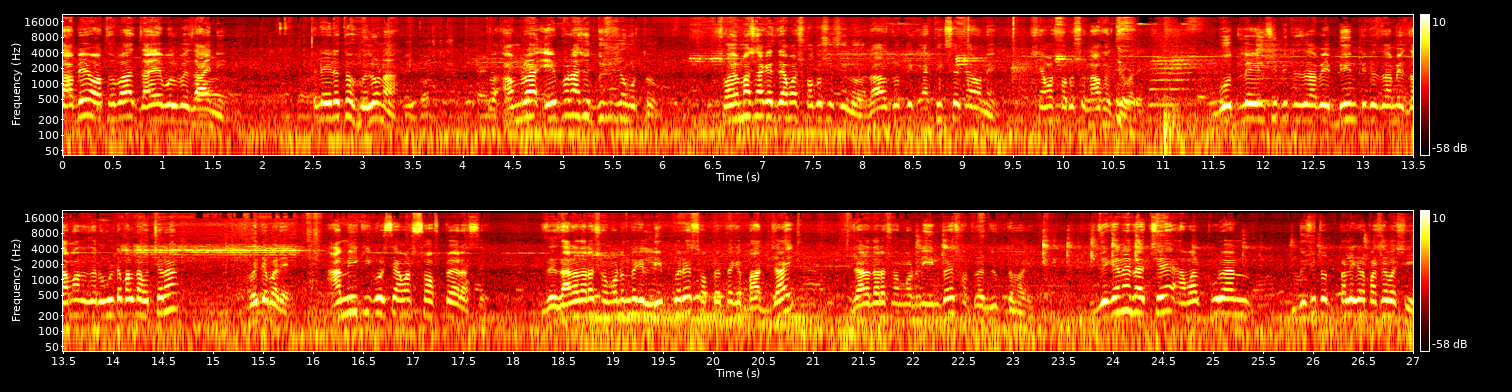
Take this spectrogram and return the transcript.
যাবে অথবা যায় বলবে যায়নি। তাহলে এটা তো হইল না। তো আমরা এরপরে আসি দুশো সমর্থক। ছয় মাস আগে যে আমার সদস্য ছিল, রাজনৈতিক অ্যাথিক্সের কারণে সে আমার সদস্য না থাকতে পারে। বদলে এনসিপিতে যাবে বিএনপিতে যাবে, জামাতে যাবে, উল্টাপাল্টা হচ্ছে না? হইতে পারে। আমি কি করছি? আমার সফটওয়্যার আছে। যে যারা যারা সংগঠন থেকে লিভ করে সফটওয়্যার থেকে বাদ যায়, যারা যারা সংগঠনে ইন করে সফটওয়্যার যুক্ত হয়। যেখানে যাচ্ছে আমার পুরান দূষিত তালিকার পাশাপাশি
